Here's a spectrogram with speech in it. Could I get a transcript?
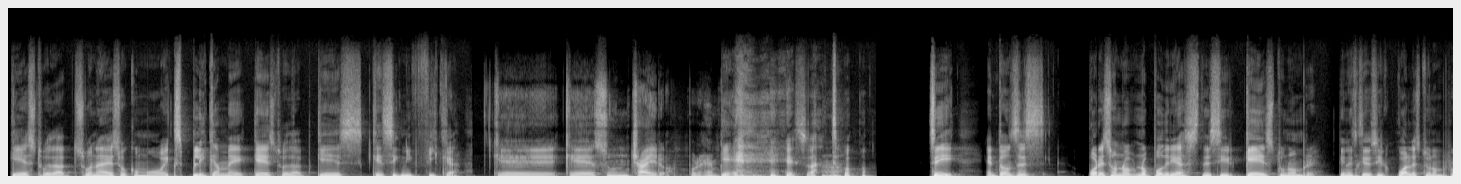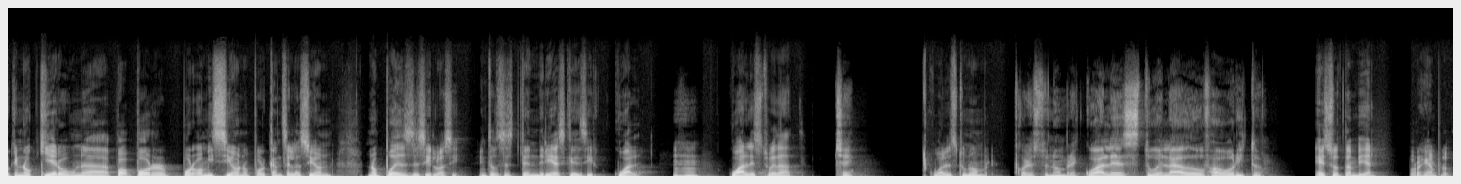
¿Qué es tu edad? Suena eso como explícame qué es tu edad, qué es, qué significa. ¿Qué, qué es un chairo, por ejemplo? ¿Qué? Exacto. Sí, entonces por eso no, no podrías decir qué es tu nombre. Tienes que decir cuál es tu nombre, porque no quiero una. Por, por, por omisión o por cancelación, no puedes decirlo así. Entonces tendrías que decir cuál. ¿Cuál es tu edad? Sí. ¿Cuál es tu nombre? ¿Cuál es tu nombre? ¿Cuál es tu helado favorito? Eso también. Por ejemplo,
